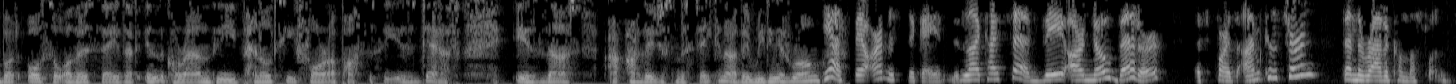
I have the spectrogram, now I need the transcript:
but also others say that in the Quran the penalty for apostasy is death. Is that are, are they just mistaken? Are they reading it wrong? Yes, they are mistaken. Like I said, they are no better, as far as I'm concerned, than the radical Muslims.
